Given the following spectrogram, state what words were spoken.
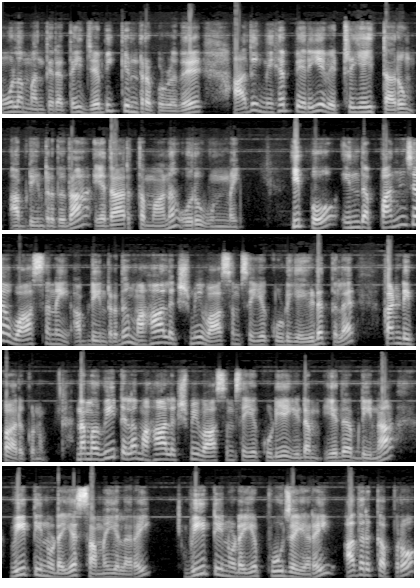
மூல மந்திரத்தை ஜெபிக்கின்ற பொழுது அது மிகப்பெரிய வெற்றியை தரும் அப்படின்றது தான் யதார்த்தமான ஒரு உண்மை. இப்போ இந்த பஞ்ச வாசனை அப்படின்றது மகாலட்சுமி வாசம் செய்யக்கூடிய இடத்துல கண்டிப்பா இருக்கணும். நம்ம வீட்டுல மகாலட்சுமி வாசம் செய்யக்கூடிய இடம் எது அப்படின்னா வீட்டினுடைய சமையலறை வீட்டினுடைய பூஜை அறை அதற்கப்புறம்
